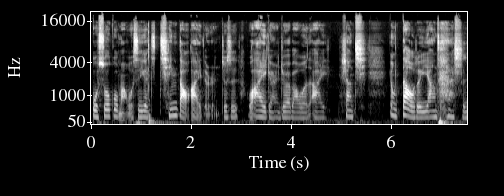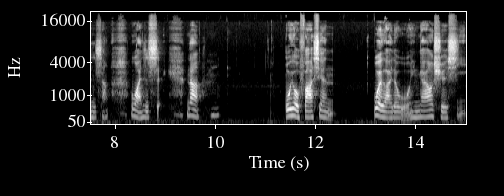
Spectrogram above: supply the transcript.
我说过嘛，我是一个倾倒爱的人，就是我爱一个人，就会把我的爱像用倒的一样 在他身上，不管是谁。那我有发现。未来的我应该要学习，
